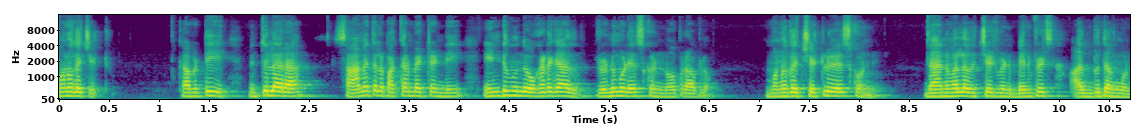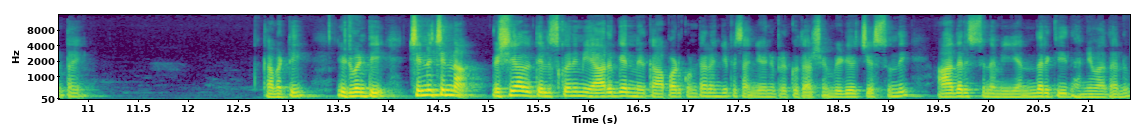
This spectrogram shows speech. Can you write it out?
మునగ చెట్టు. కాబట్టి మిత్రులారా సామెతలు పక్కన పెట్టండి. ఇంటి ముందు ఒకటి కాదు రెండు మూడు వేసుకోండి నో ప్రాబ్లం. మనొక చెట్లు వేసుకోండి. దానివల్ల వచ్చేటువంటి బెనిఫిట్స్ అద్భుతంగా ఉంటాయి. కాబట్టి ఇటువంటి చిన్న చిన్న విషయాలు తెలుసుకొని మీ ఆరోగ్యాన్ని మీరు కాపాడుకుంటారని చెప్పి సంజీవని ప్రకృతాశ్రయం వీడియో చేస్తుంది. ఆదరిస్తున్న మీ అందరికీ ధన్యవాదాలు.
